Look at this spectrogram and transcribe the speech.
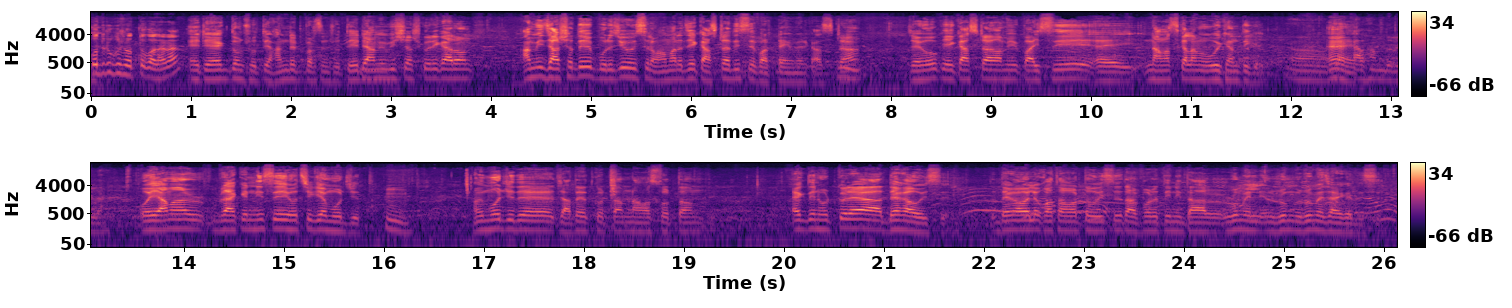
কতটুকু সত্য কথাটা? এটা একদম সত্যি হান্ড্রেড পার্সেন্ট সত্যি। এটা আমি বিশ্বাস করি কারণ আমি যার সাথে পরিচয় হয়েছিলাম আমার যে কাজটা দিচ্ছে পার্ট টাইমের কাজটা যাই হোক এই কাজটা আমি পাইছি এই নামাজ কালামে ওইখান থেকে। হ্যাঁ। আলহামদুলিল্লাহ। ওই আমার ব্র্যাকের নিচে হচ্ছে গিয়ে মসজিদ। হুম। আমি মসজিদে যাতায়াত করতাম নামাজ পড়তাম। একদিন হুট করে দেখা হয়েছে। দেখা হলে কথাবার্তা হয়েছে তারপরে তিনি তার রুমে রুম জায়গা হুম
